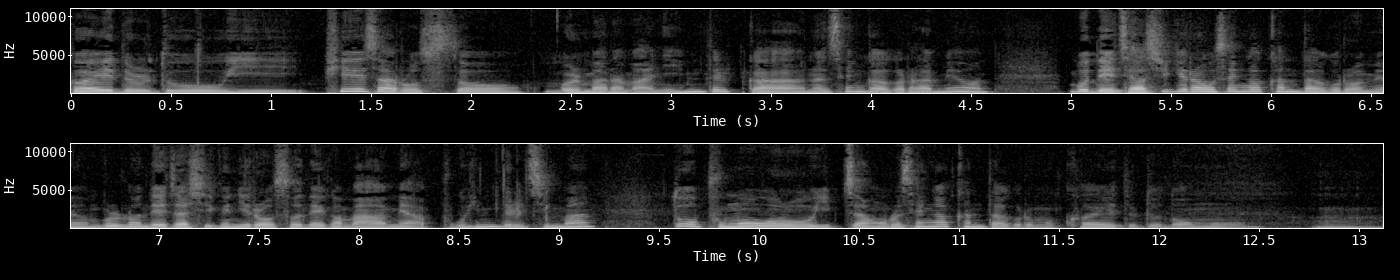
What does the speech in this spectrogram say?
그 아이들도 이 피해자로서 음. 얼마나 많이 힘들까 하는 생각을 음. 하면 뭐 내 자식이라고 생각한다 그러면 물론 내 자식은 이뤄서 내가 마음이 아프고 힘들지만 또 부모 입장으로 생각한다 그러면 그 아이들도 너무 음.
